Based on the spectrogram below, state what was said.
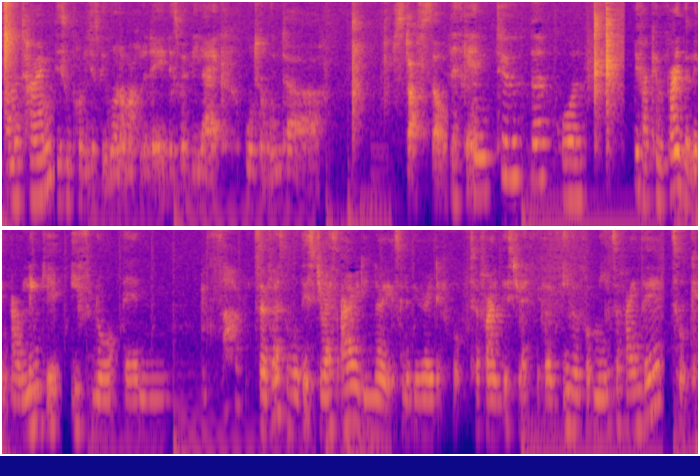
summertime. This will probably just be one on my holiday. This won't be like autumn, winter, stuff. So let's get into the haul. If I can find the link, I'll link it. If not, then. So first of all, this dress, I already know it's going to be very difficult to find this dress because even for me to find it took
